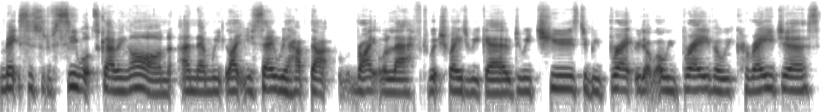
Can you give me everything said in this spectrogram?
makes us sort of see what's going on and then we like you say we have that right or left which way do we go? Do we choose to be brave are we brave? Are we courageous?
